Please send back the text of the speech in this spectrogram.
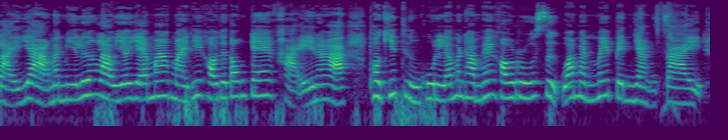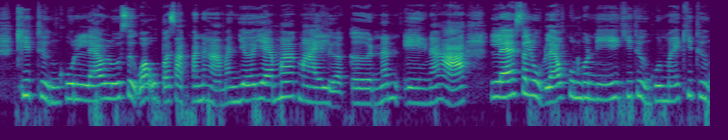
หลายอย่าง มันมีเรื่องราวเยอะแยะมากมายที่เขาจะต้องแก้ไขนะคะ พอคิดถึงคุณแล้วมันทำให้เขารู้สึกว่ามันไม่เป็นอย่างใจ คิดถึงคุณแล้วรู้สึกว่าอุปสรรคปัญหามันเยอะแยะมากมายเหลือเกินนั่นเองนะคะ และสรุปแล้วคุณคนนี้คิดถึงคุณไหมคิดถึง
